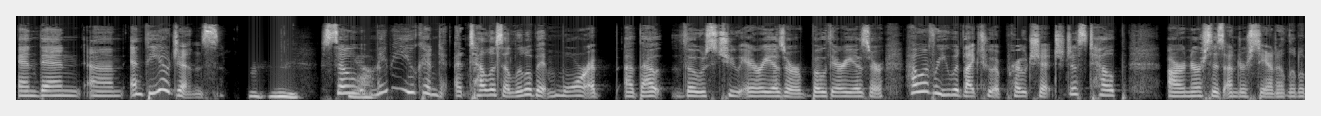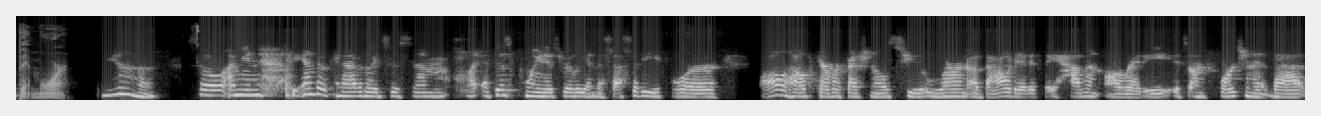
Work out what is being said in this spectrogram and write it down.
and then um, entheogens. Mm-hmm. So yeah. maybe you can uh, tell us a little bit more about those two areas or both areas or however you would like to approach it to just help our nurses understand a little bit more. Yeah. So, I mean, the endocannabinoid system at this point is really a necessity for all healthcare professionals to learn about it if they haven't already. It's unfortunate that,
